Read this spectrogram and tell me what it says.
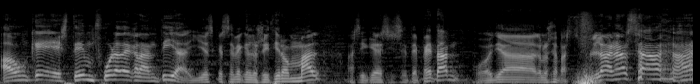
aunque estén fuera de garantía. Y es que se ve que los hicieron mal, así que si se te petan, pues ya que lo sepas. La NASA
